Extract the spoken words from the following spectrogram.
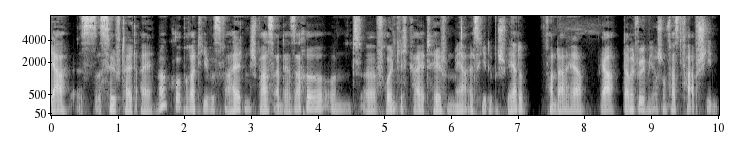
ja, es, es hilft halt allen. Ne? Kooperatives Verhalten, Spaß an der Sache und äh, Freundlichkeit helfen mehr als jede Beschwerde. Von daher, ja, damit würde ich mich auch schon fast verabschieden.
